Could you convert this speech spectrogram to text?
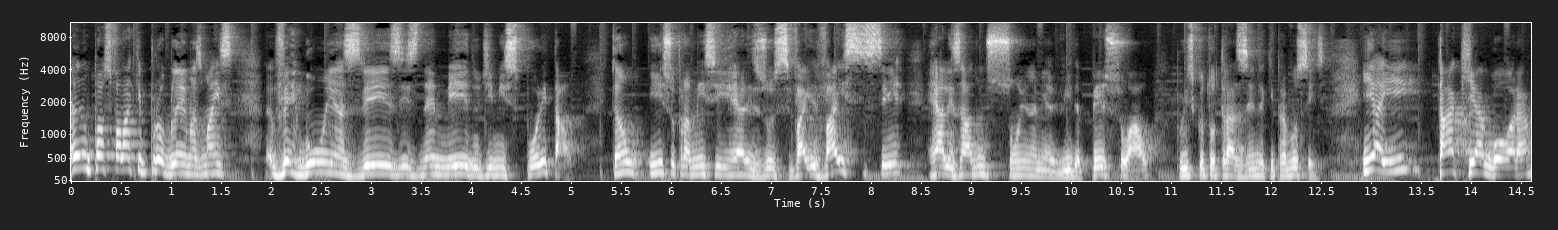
eu não posso falar que problemas, mas vergonha às vezes, né, medo de me expor e tal. Então, isso para mim se realizou, vai, vai ser realizado um sonho na minha vida pessoal, por isso que eu estou trazendo aqui para vocês. E aí, tá aqui agora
